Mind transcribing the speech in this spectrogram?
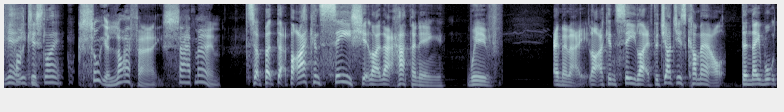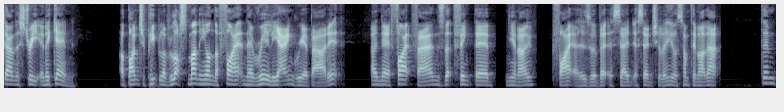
Yeah, Fucking just like. sort your life out. You sad man. So, but that, but I can see shit like that happening with MMA. Like I can see like if the judges come out, then they walk down the street, and again, a bunch of people have lost money on the fight, and they're really angry about it, and they're fight fans that think they're you know fighters of it essentially or something like that. Then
